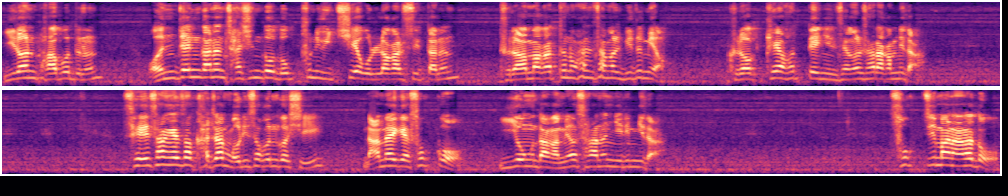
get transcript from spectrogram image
이런 바보들은 언젠가는 자신도 높은 위치에 올라갈 수 있다는 드라마 같은 환상을 믿으며 그렇게 헛된 인생을 살아갑니다. 세상에서 가장 어리석은 것이 남에게 속고 이용당하며 사는 일입니다. 속지만 않아도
